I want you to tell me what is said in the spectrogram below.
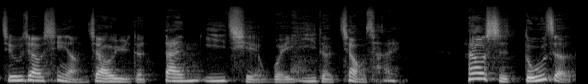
基督教信仰教育的单一且唯一的教材，它要使读者。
